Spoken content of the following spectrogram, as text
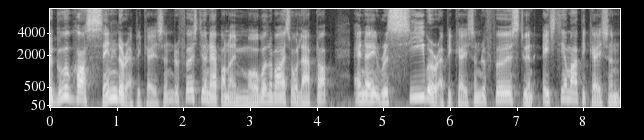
The Google Cast Sender application refers to an app on a mobile device or laptop and a receiver application refers to an HTML application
